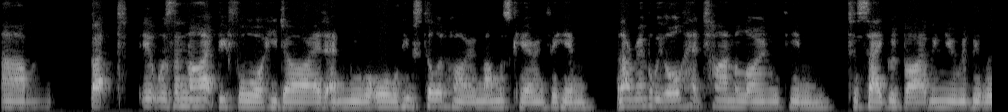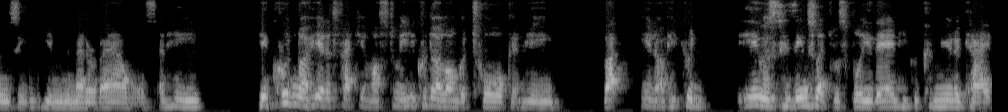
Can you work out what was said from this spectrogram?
Um, but it was the night before he died, and we were all, he was still at home. Mum was caring for him. And I remember we all had time alone with him to say goodbye. We knew we'd be losing him in a matter of hours. And he, he could not, he had a tracheostomy. He could no longer talk. And he, but, you know, he could, he was, his intellect was fully there and he could communicate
